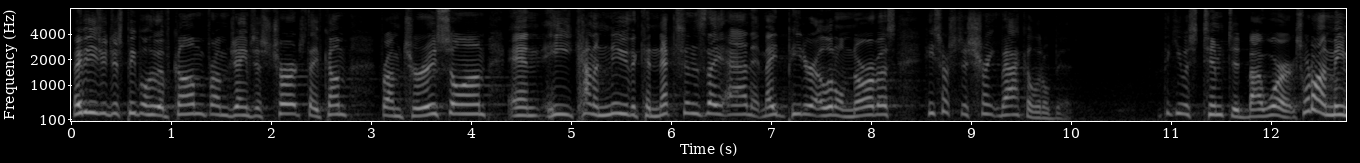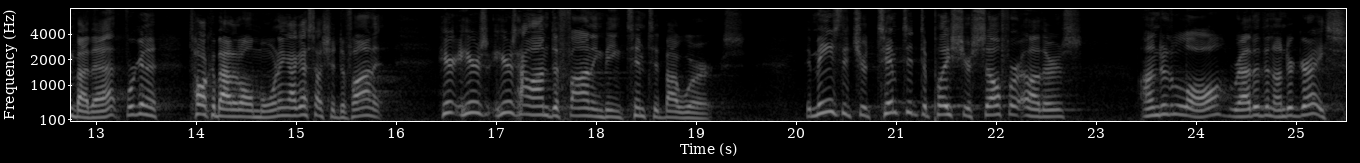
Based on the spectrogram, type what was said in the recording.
Maybe these are just people who have come from James's church. They've come from Jerusalem, and he kind of knew the connections they had, and it made Peter a little nervous. He starts to shrink back a little bit. I think he was tempted by works. What do I mean by that? If we're going to talk about it all morning, I guess I should define it here, here's, here's how I'm defining being tempted by works it means that you're tempted to place yourself or others under the law rather than under grace.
